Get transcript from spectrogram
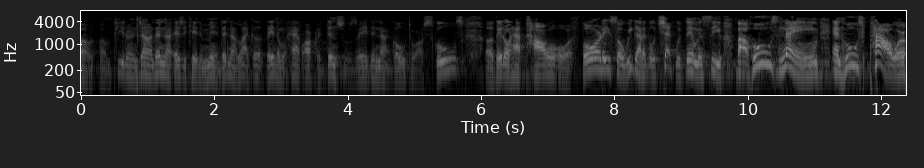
um, um, Peter and John, they're not educated men. They're not like us. They don't have our credentials. They did not go to our schools. Uh, they don't have power or authority. So we got to go check with them and see by whose name and whose power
